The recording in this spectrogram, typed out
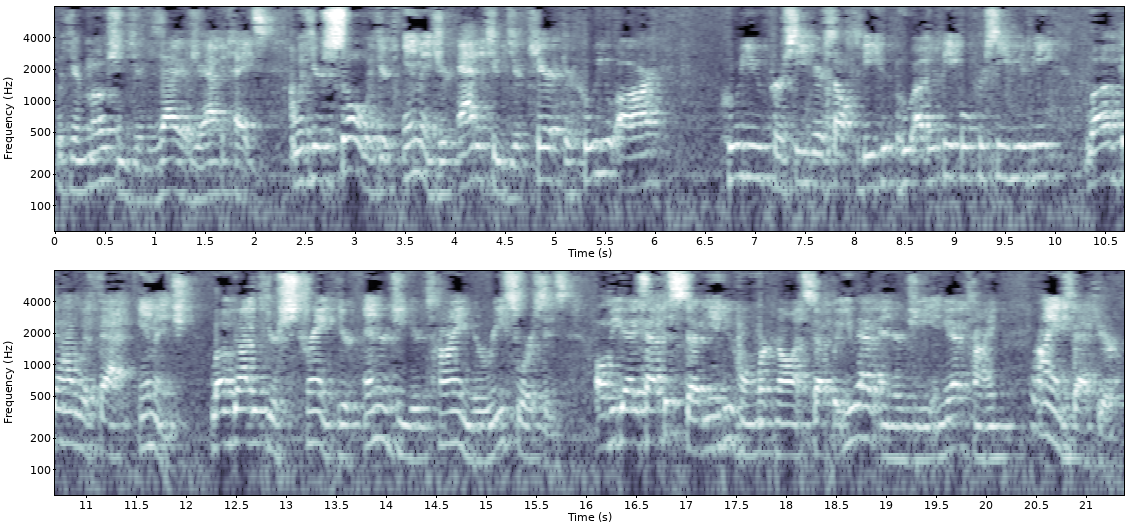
with your emotions, your desires, your appetites, with your soul, with your image, your attitudes, your character, who you are, who you perceive yourself to be, who other people perceive you to be. Love God with that image. Love God with your strength, your energy, your time, your resources. All of you guys have to study and do homework and all that stuff, but you have energy and you have time. Ryan's back here.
